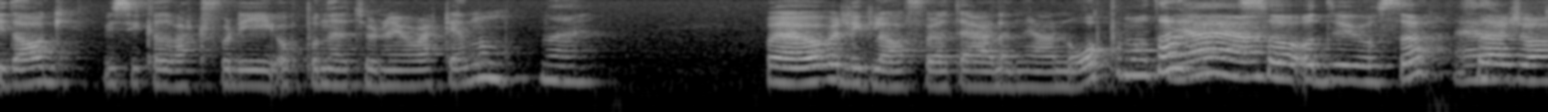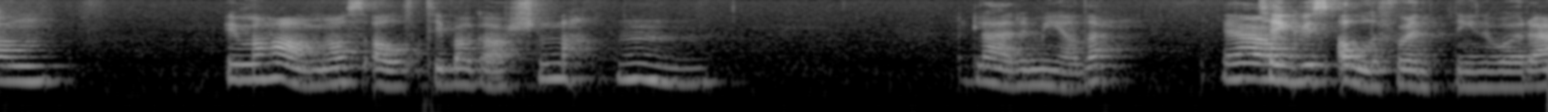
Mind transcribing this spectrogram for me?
i dag, hvis det ikke hadde vært for de opp- og nedturene vi har vært gjennom. Nei. Og jeg er jo veldig glad for at jeg er den jeg er nå, på en måte. Ja, ja. Så, og du også. Ja. Så det er sånn Vi må ha med oss alt i bagasjen, da. Mm. Lære mye av det. Ja. Tenk hvis alle forventningene våre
